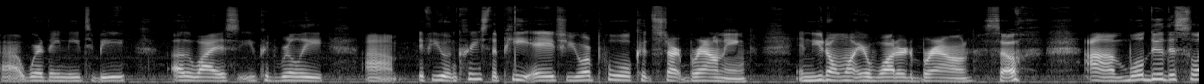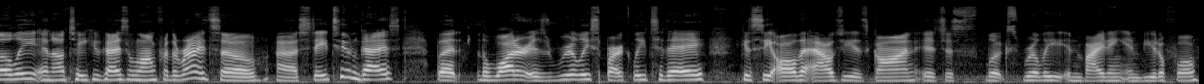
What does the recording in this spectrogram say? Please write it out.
uh, where they need to be. Otherwise, you could really, um, if you increase the pH, your pool could start browning, and you don't want your water to brown. So um, we'll do this slowly, and I'll take you guys along for the ride. So uh, stay tuned, guys. But the water is really sparkly today. You can see all the algae is gone. It just looks really inviting and beautiful.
